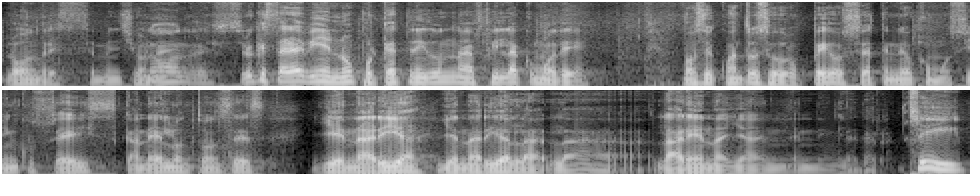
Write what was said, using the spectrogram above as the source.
Londres se menciona. Londres. Creo que estaría bien, ¿no? Porque ha tenido una fila como de no sé cuántos europeos. Se ha tenido como cinco, seis. Canelo, entonces llenaría, llenaría la, la- la arena ya en, en Inglaterra. Sí,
